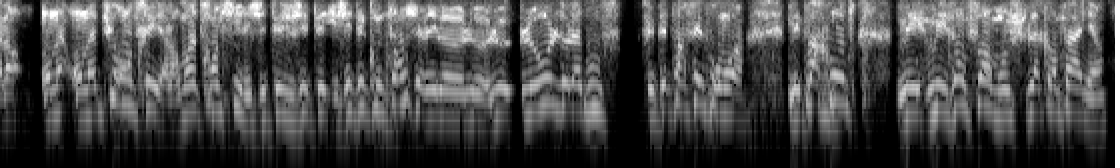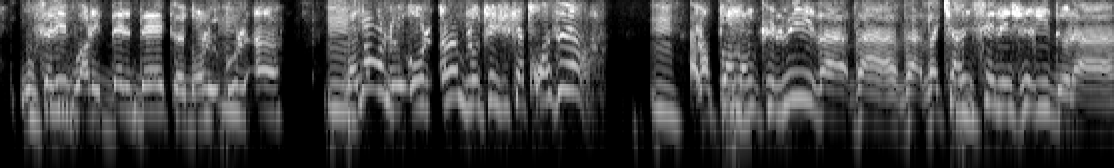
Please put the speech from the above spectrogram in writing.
Alors, on a, on a pu rentrer. Alors moi, tranquille, j'étais, j'étais, j'étais content. J'avais le, le, le, hall de la bouffe. C'était parfait pour moi. Mais par contre, mes, mes enfants, moi, je suis de la campagne. Hein. Vous savez Mm. voir les belles bêtes dans le hall 1. Mm. Bah non, le hall 1 bloqué jusqu'à 3 heures. Mm. Alors pendant que lui va, va, va, va caresser l'égérie de la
